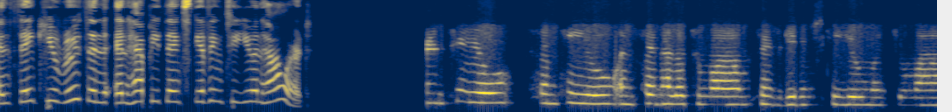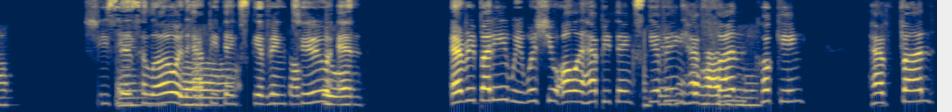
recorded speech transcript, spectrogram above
And thank you, Ruth, and, and happy Thanksgiving to you and Howard. And to you, same to you, and said hello to mom. Thanksgiving to you and to mom. She says And, hello and happy uh, Thanksgiving talk too. soon. And everybody, we wish you all a happy Thanksgiving. Have fun me. cooking. Have fun,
